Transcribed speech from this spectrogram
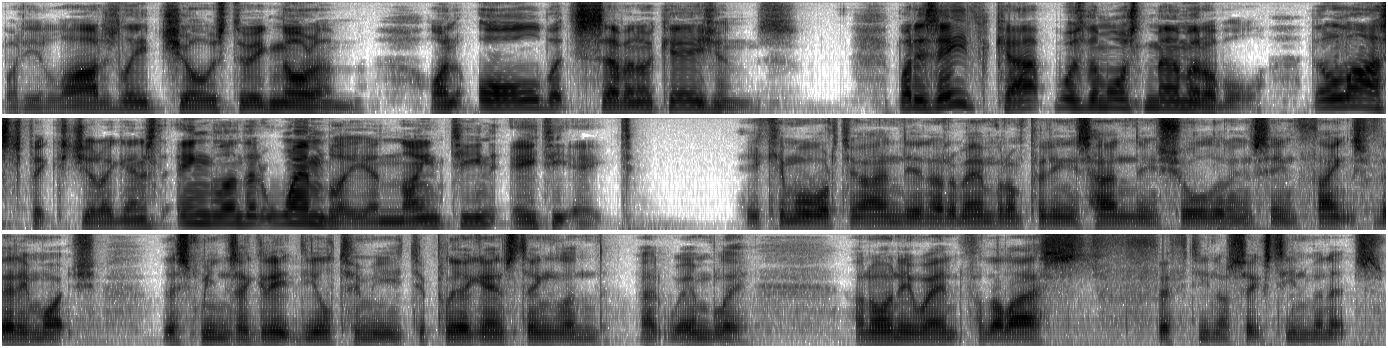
But he largely chose to ignore him, on all but seven occasions. But his eighth cap was the most memorable, the last fixture against England at Wembley in 1988. He came over to Andy, and I remember him putting his hand on his shoulder and saying, Thanks very much. This means a great deal to me to play against England at Wembley. And on he went for the last 15 or 16 minutes.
